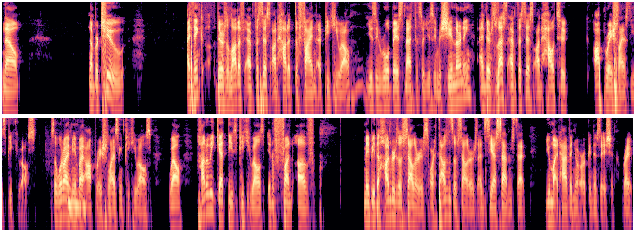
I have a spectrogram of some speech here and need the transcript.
Now, number two, I think there's a lot of emphasis on how to define a PQL using rule based methods or using machine learning, and there's less emphasis on how to operationalize these PQLs. So, what do I mean mm-hmm. by operationalizing PQLs? Well, how do we get these PQLs in front of maybe the hundreds of sellers or thousands of sellers and CSMs that you might have in your organization, right?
